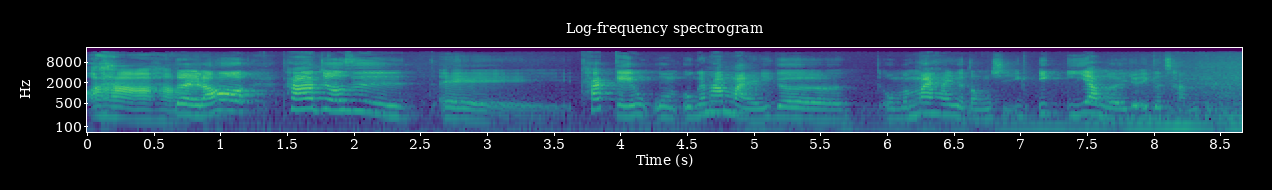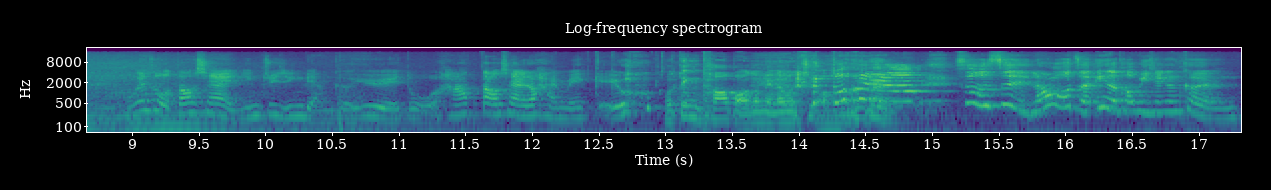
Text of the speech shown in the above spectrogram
啊好好。对，然后他就是，诶、欸，他给我，我跟他买一个，我们卖他一个东西，一一一样而已，就一个产品。我跟你说，我到现在已经距今两个月多，他到现在都还没给我。我订淘宝都没那么久。对啊，是不是？然后我只能硬着头皮先跟客人，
